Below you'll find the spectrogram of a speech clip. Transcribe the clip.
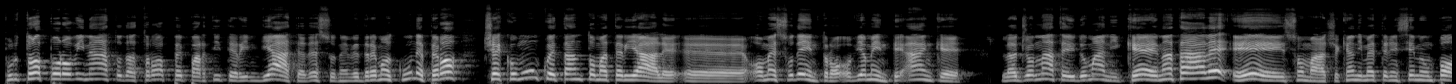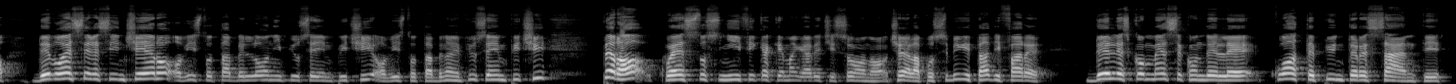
purtroppo rovinato da troppe partite rinviate, adesso ne vedremo alcune, però c'è comunque tanto materiale. Eh, ho messo dentro ovviamente anche la giornata di domani che è Natale e insomma cerchiamo di mettere insieme un po'. Devo essere sincero, ho visto tabelloni più semplici, ho visto tabelloni più semplici, però questo significa che magari ci sono, c'è la possibilità di fare delle scommesse con delle quote più interessanti.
